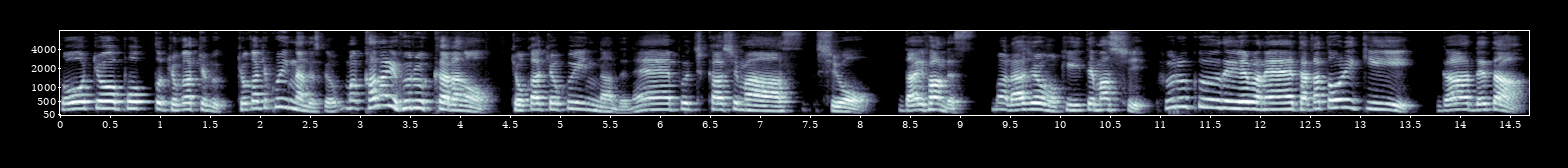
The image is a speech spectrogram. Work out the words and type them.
東京ポット許可局、許可局員なんですけど、まあかなり古くからの許可局員なんでね、プチカシマ氏を大ファンです。まあラジオも聞いてますし、古くで言えばね、高通力が出た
